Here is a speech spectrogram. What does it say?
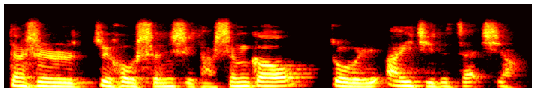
但是最后神使他升高，作为埃及的宰相。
